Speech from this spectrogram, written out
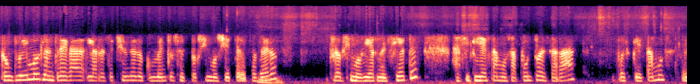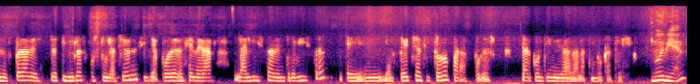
concluimos la entrega, la recepción de documentos el próximo 7 de febrero, próximo viernes 7, así que ya estamos a punto de cerrar pues que estamos en espera de recibir las postulaciones y ya poder generar la lista de entrevistas, eh, las fechas y todo para poder dar continuidad a la convocatoria. Muy bien.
